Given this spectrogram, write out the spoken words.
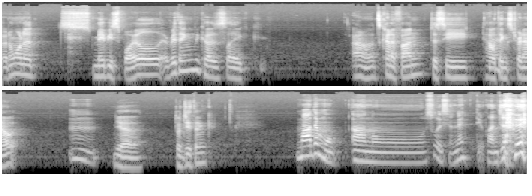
I don't want to maybe spoil everything because like I don't know. It's kind of fun to see how things turn out Yeah, don't you think? まあでもあのーそうですよねっていう感じだね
